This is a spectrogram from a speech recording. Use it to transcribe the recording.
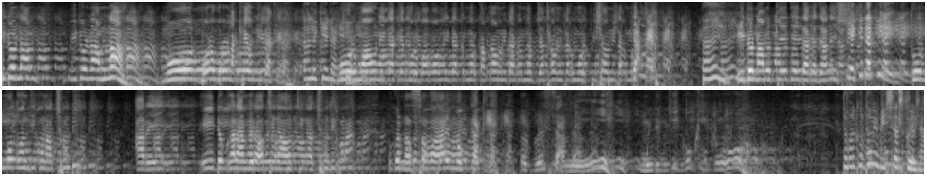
ইডো নাম ইডো নাম না। মোর বড় বড় লাখে উনি ডাকে। তাহলে কে ডাকে? মোর মাও নি ডাকে মোর বাবাও নি ডাকে মোর কাকাও নি ডাকে মোর জ্যাঠাও নি ডাকে মোর পিসাও নি ডাকে মোর ডাকে। তাই? ইডো নাম কে কে ডাকে জানিস? কে কে ডাকে? তোর মতন জিকোনা ছুটি আর এই এইটো গ্রামের অচিনা অচিনা ছুটি কোনা? ওখানে সবাই মুখ ডাকে। স্বামী মুই কি গো কি গো? তোমার কথা আমি বিশ্বাস করি না।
